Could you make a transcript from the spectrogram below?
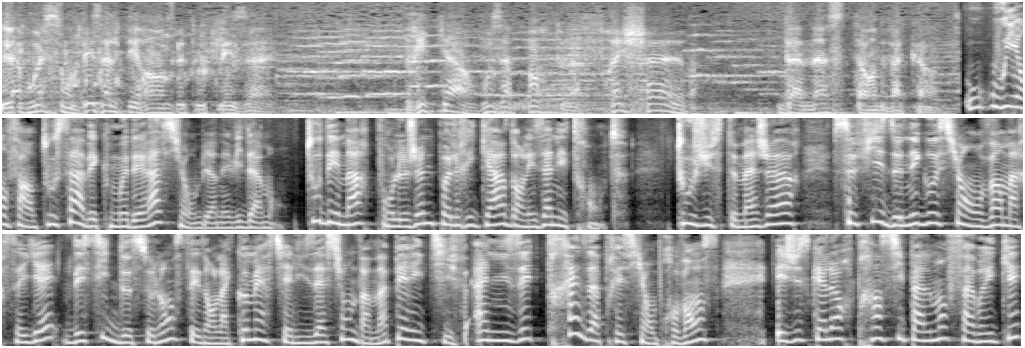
la boisson désaltérante de toutes les heures. Ricard vous apporte la fraîcheur d'un instant de vacances. Oui, enfin, tout ça avec modération, bien évidemment. Tout démarre pour le jeune Paul Ricard dans les années 30 tout juste majeur, ce fils de négociant en vin marseillais décide de se lancer dans la commercialisation d'un apéritif anisé très apprécié en Provence et jusqu'alors principalement fabriqué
